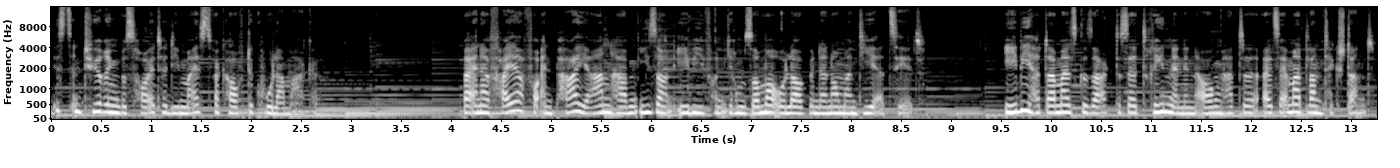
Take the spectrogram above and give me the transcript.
ist in Thüringen bis heute die meistverkaufte Cola-Marke. Bei einer Feier vor ein paar Jahren haben Isa und Ebi von ihrem Sommerurlaub in der Normandie erzählt. Ebi hat damals gesagt, dass er Tränen in den Augen hatte, als er im Atlantik stand.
